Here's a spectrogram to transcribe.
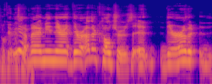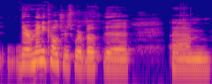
Okay, Yeah, but I mean, there there are other cultures. It, there are other there are many cultures where both the um,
